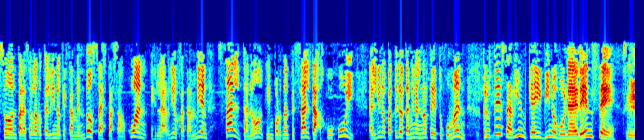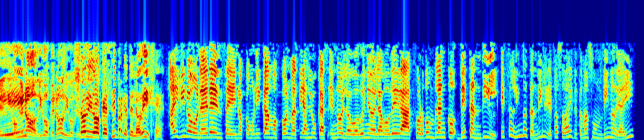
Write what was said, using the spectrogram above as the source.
son para hacer la ruta del vino que está Mendoza, está San Juan, es La Rioja también, Salta, ¿no? Qué importante Salta, Jujuy, el vino patero también al norte de Tucumán. Pero ustedes sabían que hay vino bonaerense? Sí. Eh, digo que no, digo que no, digo que Yo digo que sí porque te lo dije. Hay vino bonaerense y nos comunicamos con Matías Lucas, enólogo, dueño de la bodega Cordón Blanco de Tandil. Es tan lindo Tandil y de paso vas y te tomas un vino de ahí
